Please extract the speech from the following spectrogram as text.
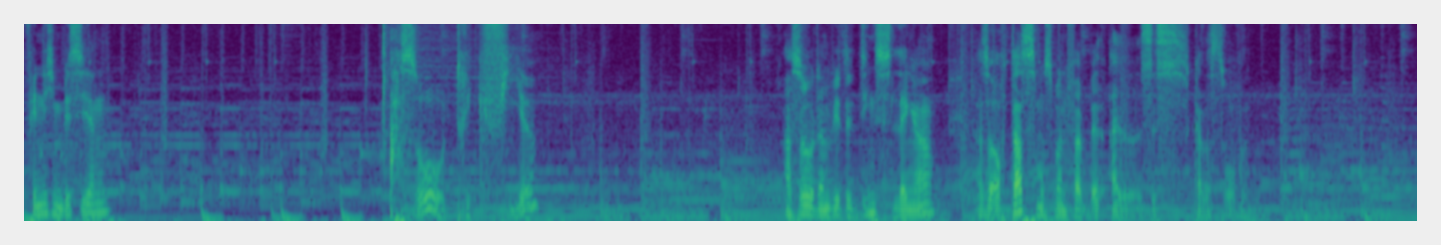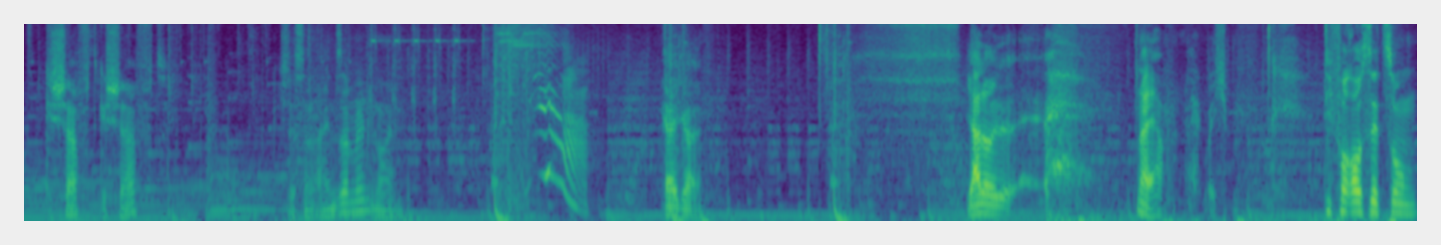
Finde ich ein bisschen... Ach so, Trick 4? Ach so, dann wird der Dings länger. Also auch das muss man verbessern. Also es ist Katastrophe. Geschafft, geschafft. Kann ich das dann einsammeln? Nein. Ja, egal. Ja, Leute. Äh, naja. Ich, die Voraussetzungen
